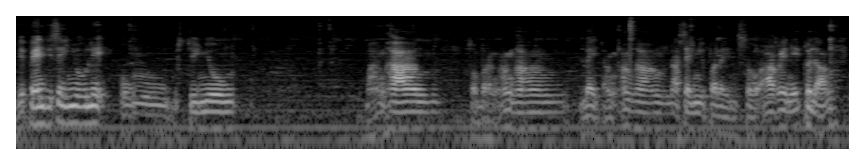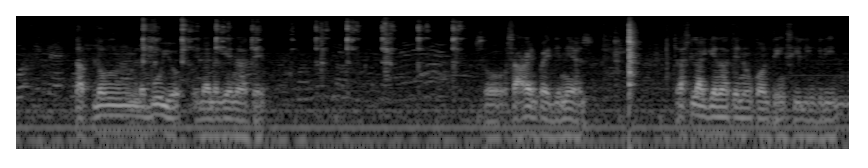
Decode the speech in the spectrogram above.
depende sa inyo uli kung gusto niyo maanghang, sobrang anghang, light ang anghang, nasa inyo pa rin. So, akin ito lang, tatlong labuyo, ilalagay natin. So, sa akin pwede na yan. Tapos lagyan natin ng konting siling green.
